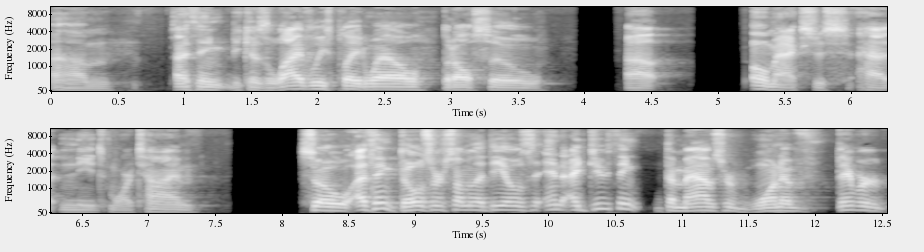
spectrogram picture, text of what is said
Um, I think because Lively's played well, but also uh, Omax just ha- needs more time. So I think those are some of the deals, and I do think the Mavs are one of they were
